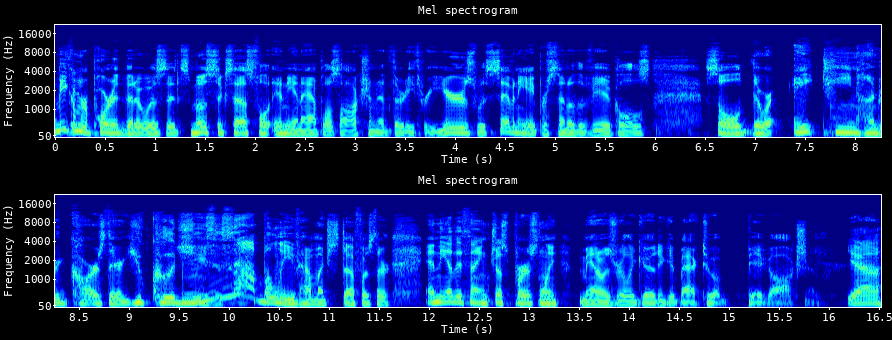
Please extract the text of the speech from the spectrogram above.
Mecum reported that it was its most successful Indianapolis auction in 33 years, with 78% of the vehicles sold. There were 1,800 cars there. You could Jesus. not believe how much stuff was there. And the other thing, just personally, man, it was really good to get back to a big auction. Yeah.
